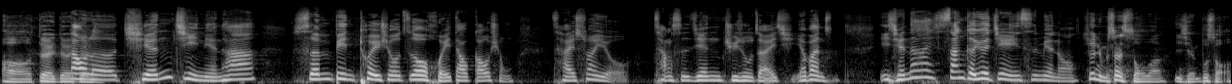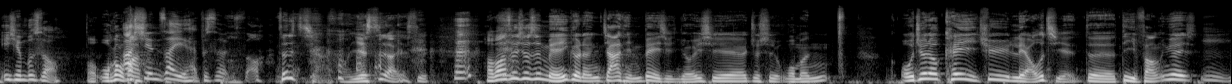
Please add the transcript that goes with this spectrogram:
哦，对对，对。到了前几年他生病退休之后回到高雄，才算有长时间居住在一起，要不然。以前大概三个月见一次面哦，所以你们算熟吗？以前不熟，以前不熟。哦，我跟我爸、啊、现在也还不是很熟。真的假的？也是啊，也是。好吧，这就是每一个人家庭背景有一些，就是我们我觉得可以去了解的地方。因为嗯，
